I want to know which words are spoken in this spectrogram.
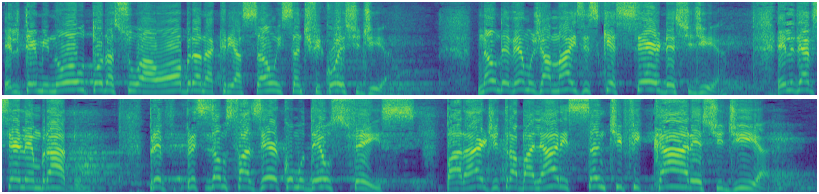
Ele terminou toda a sua obra na criação e santificou este dia. Não devemos jamais esquecer deste dia. Ele deve ser lembrado. Pre precisamos fazer como Deus fez: parar de trabalhar e santificar este dia.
